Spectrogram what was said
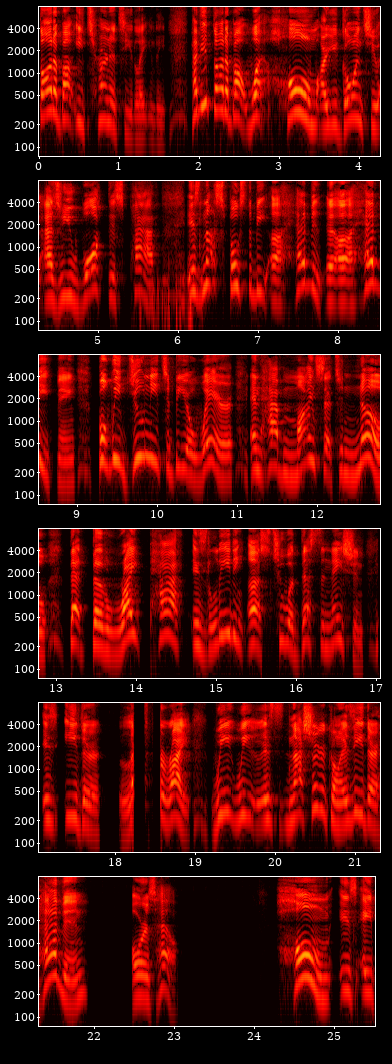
thought about eternity lately? Have you thought about what home are you going to as you walk this path? It's not supposed to be a heavy, a heavy thing, but we do need to be aware and have mindset to know that the right path is leading us to a destination is either left or right. We we it's not sugarcoat. It's either heaven or it's hell. Home is a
